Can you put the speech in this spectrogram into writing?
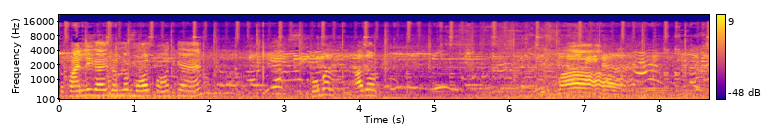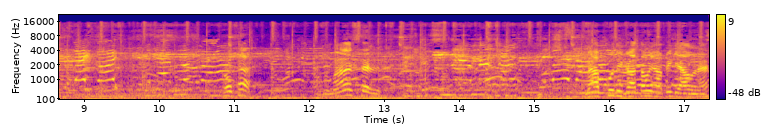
तो फाइनली गाइस हम लोग मॉल पहुँच गए हैं। कोमल आ जाओ। वाह। मैं आपको दिखाता हूँ यहाँ पे क्या हो रहा है।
